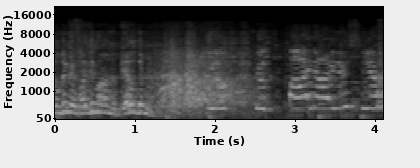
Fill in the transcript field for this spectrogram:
Eldi mi Fadime Hanım, eldi mi? yok yok hala yaşıyor.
